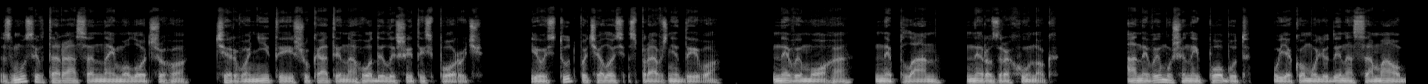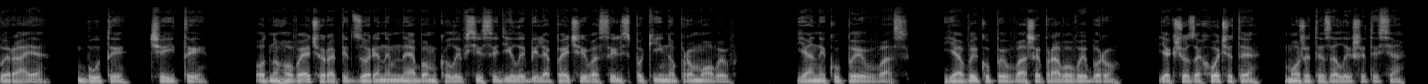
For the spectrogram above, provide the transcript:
змусив Тараса наймолодшого червоніти і шукати нагоди лишитись поруч. І ось тут почалось справжнє диво не вимога, не план, не розрахунок, а невимушений побут, у якому людина сама обирає бути чи йти. Одного вечора під зоряним небом, коли всі сиділи біля печі, Василь спокійно промовив Я не купив вас. Я викупив ваше право вибору. Якщо захочете, можете залишитися.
